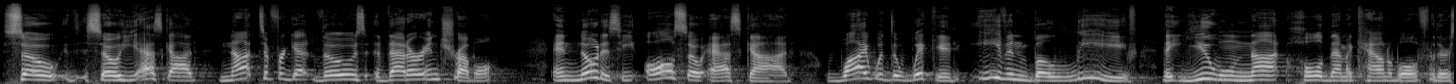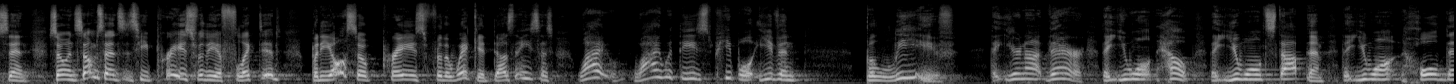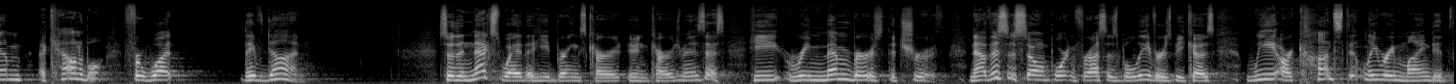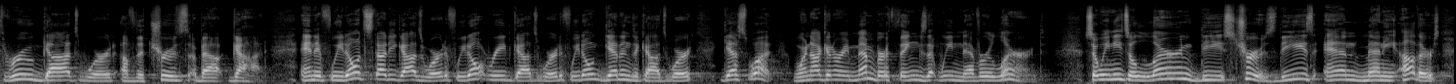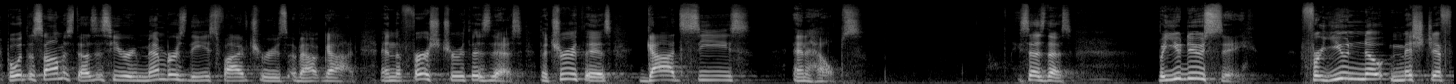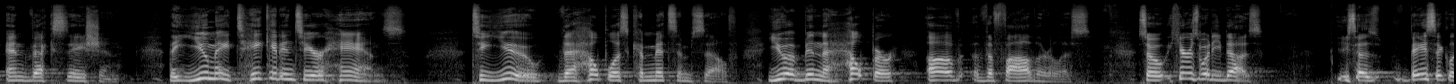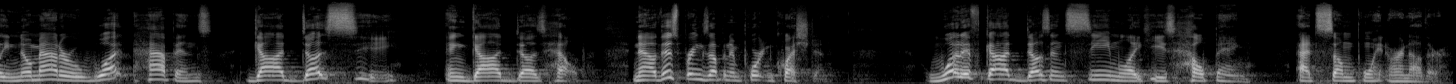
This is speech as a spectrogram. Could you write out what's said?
So, so he asked God not to forget those that are in trouble. And notice he also asked God, why would the wicked even believe that you will not hold them accountable for their sin? So, in some senses, he prays for the afflicted, but he also prays for the wicked, doesn't he? He says, Why, why would these people even believe that you're not there, that you won't help, that you won't stop them, that you won't hold them accountable for what they've done. So, the next way that he brings encouragement is this he remembers the truth. Now, this is so important for us as believers because we are constantly reminded through God's word of the truths about God. And if we don't study God's word, if we don't read God's word, if we don't get into God's word, guess what? We're not going to remember things that we never learned. So we need to learn these truths, these and many others. But what the psalmist does is he remembers these five truths about God. And the first truth is this the truth is God sees and helps. He says this, but you do see, for you note mischief and vexation, that you may take it into your hands. To you, the helpless commits himself. You have been the helper of the fatherless. So here's what he does He says, basically, no matter what happens, God does see and God does help. Now, this brings up an important question. What if God doesn't seem like he's helping at some point or another?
